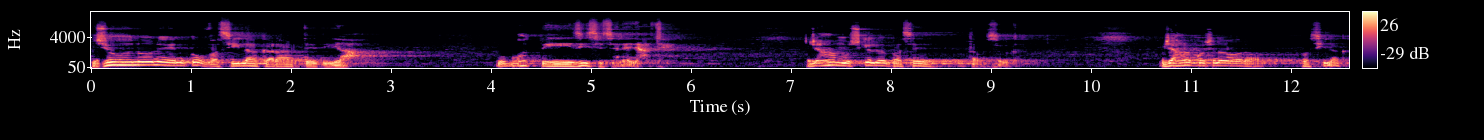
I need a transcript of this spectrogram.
جو انہوں نے ان کو وسیلہ قرار دے دیا، وہ بہت تیزی سے چلے جاتے ہیں۔ جہاں مشکل میں پھنسے، توسل کر جہاں کچھ نہ ہو رہا، وسیلہ کر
